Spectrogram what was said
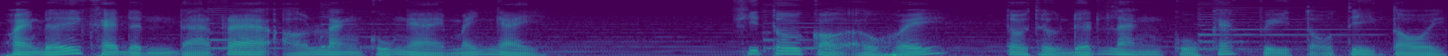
Hoàng đế Khải Định đã ra ở lăng của ngài mấy ngày. Khi tôi còn ở Huế, tôi thường đến lăng của các vị tổ tiên tôi.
